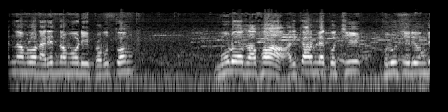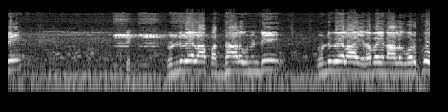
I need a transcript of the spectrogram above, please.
కేంద్రంలో నరేంద్ర మోడీ ప్రభుత్వం మూడో దఫా అధికారంలోకి వచ్చి కొలువు తీరి ఉంది. రెండు వేల పద్నాలుగు నుండి రెండు వేల ఇరవై నాలుగు వరకు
